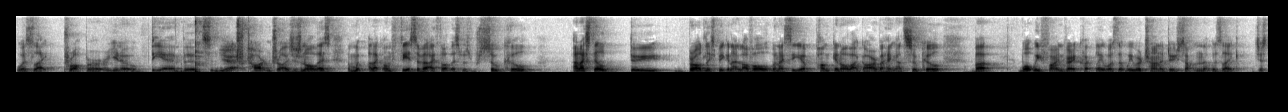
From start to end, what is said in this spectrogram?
was like proper, you know, DM boots and Yeah. tartan trousers and all this. And w- like on face of it, I thought this was so cool. And I still do, broadly speaking, I love all when I see a punk in all that garb. I think that's so cool. But what we found very quickly was that we were trying to do something that was like just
